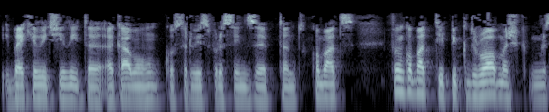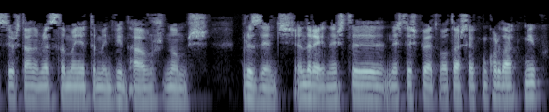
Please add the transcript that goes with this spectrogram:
e Becky Lynch e Lita acabam com o serviço, por assim dizer. Portanto, combate, foi um combate típico de Raw, mas que mereceu estar na WrestleMania também devido aos nomes presentes. André, neste, neste aspecto, voltaste a concordar comigo?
